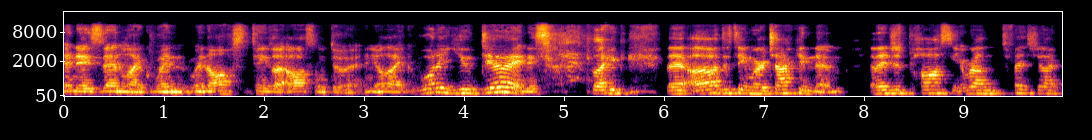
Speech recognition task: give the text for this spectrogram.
And it's then like when when Ars- teams like Arsenal do it, and you're like, "What are you doing?" It's like the other team were attacking them, and they're just passing it around the defense. You're like,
